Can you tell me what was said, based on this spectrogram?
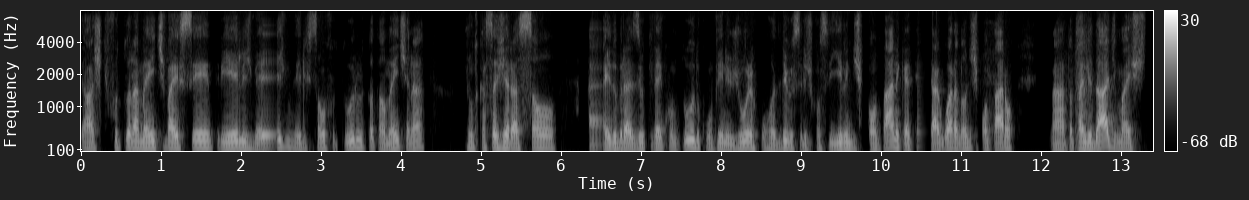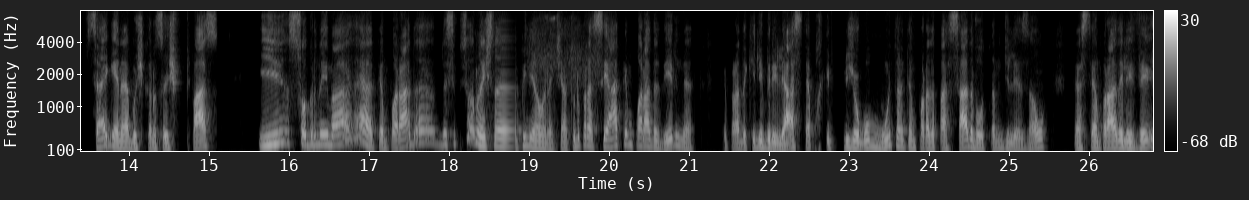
Eu acho que futuramente vai ser entre eles mesmo, eles são o futuro totalmente, né? Junto com essa geração aí do Brasil que vem com tudo, com o Vini Júnior, com o Rodrigo, se eles conseguirem despontar, né? Que até agora não despontaram na totalidade, mas seguem, né? Buscando seu espaço. E sobre o Neymar, é, temporada decepcionante, na minha opinião, né? Tinha tudo para ser a temporada dele, né? Temporada que ele brilhasse, até porque ele jogou muito na temporada passada, voltando de lesão. Nessa temporada ele veio,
